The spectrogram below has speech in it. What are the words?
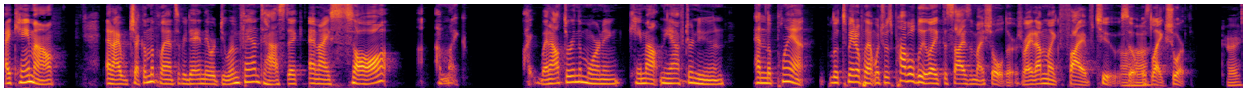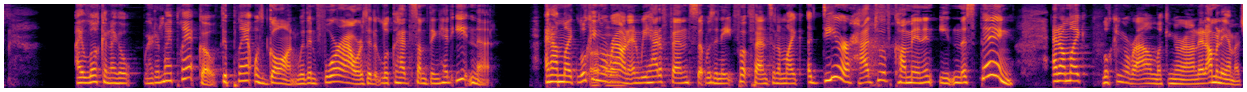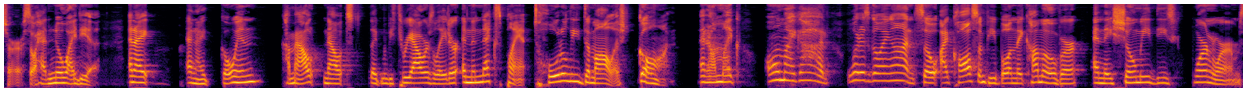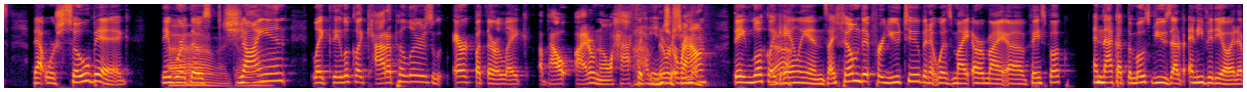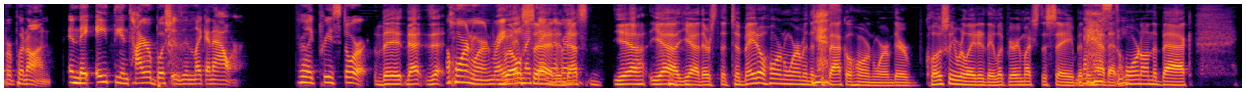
I came out and I would check on the plants every day, and they were doing fantastic. And I saw, I'm like, I went out during the morning, came out in the afternoon, and the plant, the tomato plant, which was probably like the size of my shoulders, right? I'm like five two, so it Uh-huh. was like short. Okay. I look and I go, where did my plant go? The plant was gone within four hours. That it looked had something had eaten it. And I'm like looking Uh-oh. around, and we had a fence that was an eight foot fence. And I'm like, a deer had to have come in and eaten this thing. And I'm like looking around, looking around, and I'm an amateur, so I had no idea. And I and I go in, come out. Now it's like maybe three hours later, and the next plant totally demolished, gone. And I'm like, oh my God, what is going on? So I call some people and they come over and they show me these hornworms that were so big. They were Oh those giant. God. Like they look like caterpillars, Eric, but they're like about, I don't know, half an I've inch around. They look like Yeah. aliens. I filmed it for YouTube and it was my, or my uh, Facebook, and that got the most views out of any video I'd ever put on. And they ate the entire bushes in like an hour. They're like prehistoric. The, that, that A hornworm, right? Well said. that right? that's yeah, yeah, yeah. There's the tomato hornworm and the Yes. tobacco hornworm. They're closely related. They look very much the same, but they have that horn on the back,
